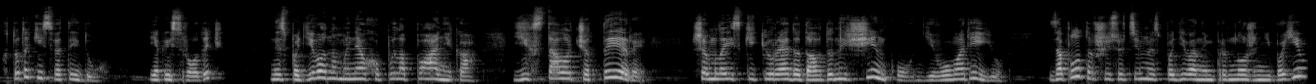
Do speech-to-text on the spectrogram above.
Хто такий Святий Дух? Якийсь родич? Несподівано мене охопила паніка. Їх стало чотири. Шемлейський кюре додав до них жінку, Діву Марію. Заплутавшись у цім несподіваним примноженні богів,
